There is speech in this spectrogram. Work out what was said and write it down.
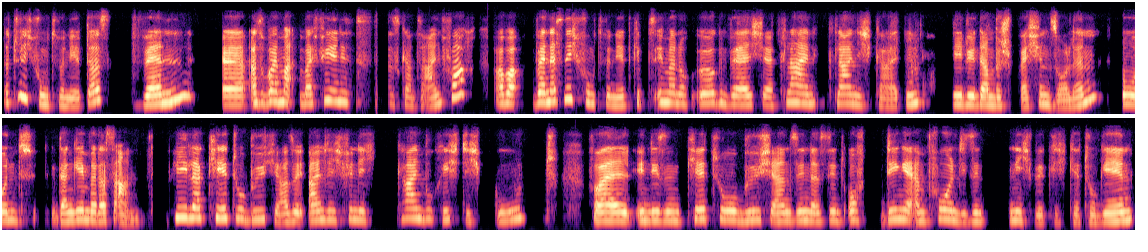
Natürlich funktioniert das, wenn äh, also bei, bei vielen ist es ganz einfach, aber wenn es nicht funktioniert, gibt es immer noch irgendwelche Klein Kleinigkeiten, die wir dann besprechen sollen und dann gehen wir das an. Viele Keto-Bücher, also eigentlich finde ich kein Buch richtig gut, weil in diesen Keto-Büchern sind, das sind oft Dinge empfohlen, die sind nicht wirklich ketogen.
